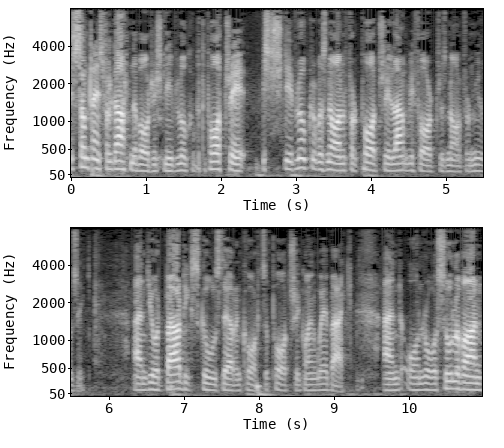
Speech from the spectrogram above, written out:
sometimes forgotten about in Slieve Lucre, but the poetry, Slieve Lucre was known for poetry long before it was known for music. And you had bardic schools there and courts of poetry going way back. And Owen Roe Sullivan,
